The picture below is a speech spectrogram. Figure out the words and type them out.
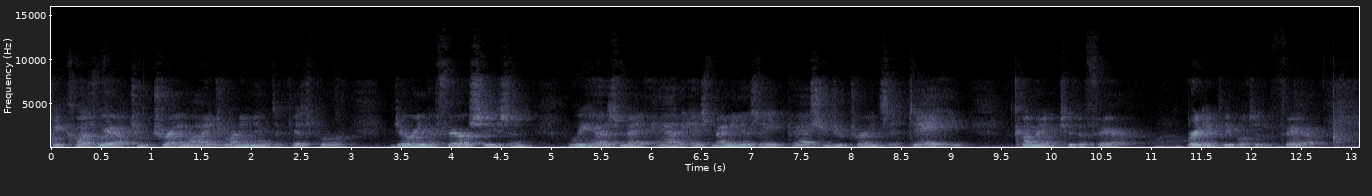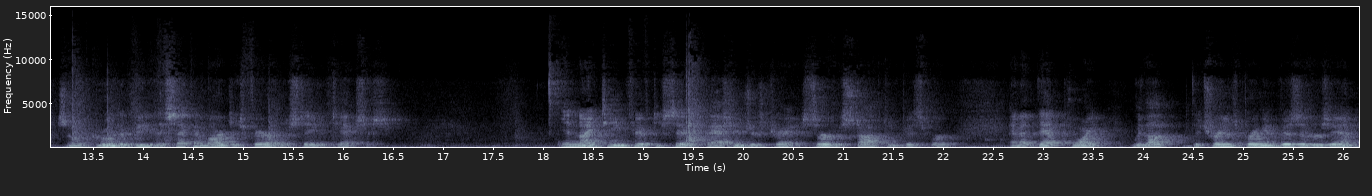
because we have two train lines running into Pittsburg, during the fair season, we has met, had as many as eight passenger trains a day coming to the fair, bringing people to the fair. So it grew to be the second largest fair in the state of Texas. In 1956, passenger service stopped in Pittsburg, and at that point, without the trains bringing visitors in,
